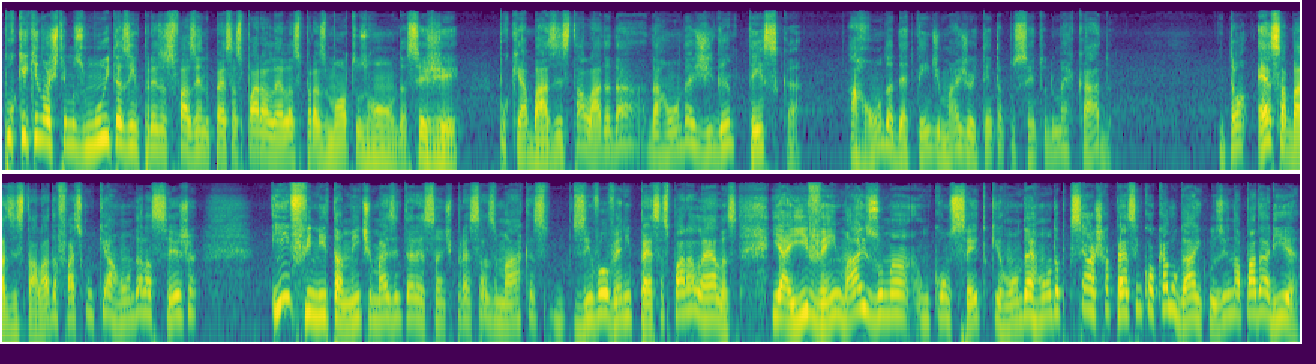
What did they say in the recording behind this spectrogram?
Por que, que nós temos muitas empresas fazendo peças paralelas para as motos Honda, CG? Porque a base instalada da, da Honda é gigantesca. A Honda detém de mais de 80% do mercado. Então, essa base instalada faz com que a Honda ela seja infinitamente mais interessante para essas marcas desenvolverem peças paralelas. E aí vem mais uma, um conceito que Honda é Honda porque você acha peça em qualquer lugar, inclusive na padaria.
